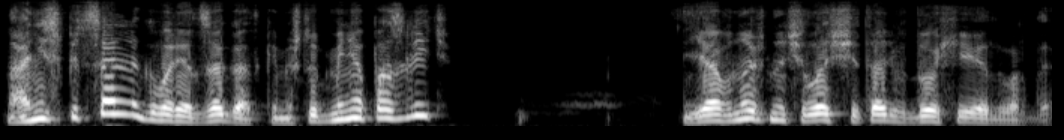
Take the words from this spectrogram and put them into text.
Они специально говорят загадками, чтобы меня позлить? Я вновь начала считать вдохи Эдварда.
